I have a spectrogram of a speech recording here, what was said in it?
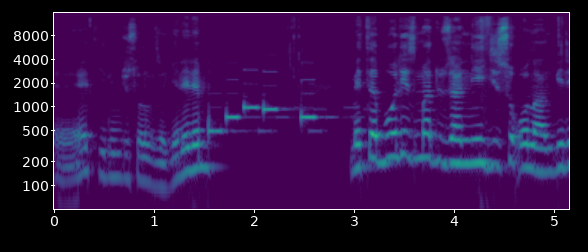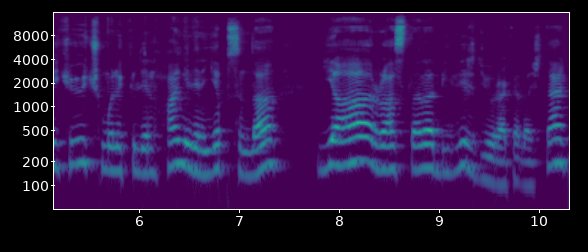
Evet 7. sorumuza gelelim. Metabolizma düzenleyicisi olan 1-2-3 moleküllerin hangilerinin yapısında yağ rastlanabilir diyor arkadaşlar.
